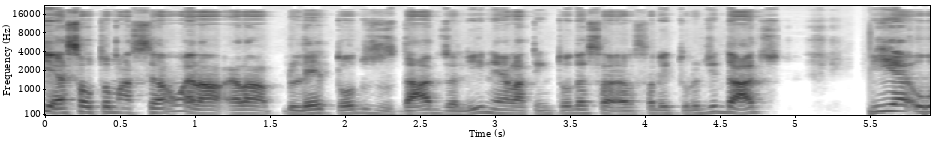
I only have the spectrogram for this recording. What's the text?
E essa automação, ela, ela lê todos os dados ali, né? Ela tem toda essa, essa leitura de dados. E é, o,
